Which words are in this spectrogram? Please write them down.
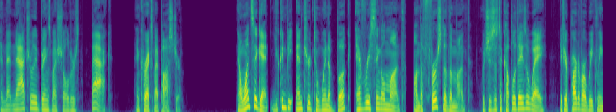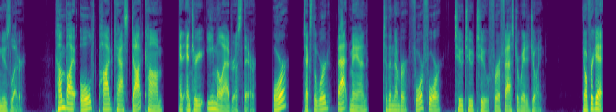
and that naturally brings my shoulders back and corrects my posture. Now, once again, you can be entered to win a book every single month on the first of the month, which is just a couple of days away, if you're part of our weekly newsletter. Come by ohdpodcast.com and enter your email address there, or text the word Batman to the number 44222 for a faster way to join. Don't forget,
